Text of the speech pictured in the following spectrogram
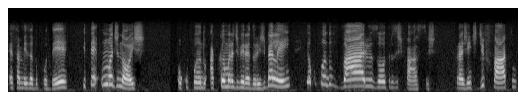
essa mesa do poder e ter uma de nós ocupando a Câmara de Vereadores de Belém e ocupando vários outros espaços para a gente, de fato,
